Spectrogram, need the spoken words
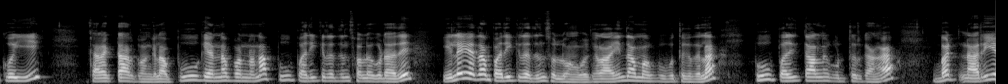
கொய் கரெக்டாக இருக்கும் ஓகேங்களா பூவுக்கு என்ன பண்ணோன்னா பூ பறிக்கிறதுன்னு சொல்லக்கூடாது. இலையை தான் பறிக்கிறதுன்னு சொல்லுவாங்க ஓகேங்களா ஐந்தாம் வகுப்பு புத்தகத்தில் பூ பறித்தால்னு கொடுத்துருக்காங்க. பட் நிறைய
